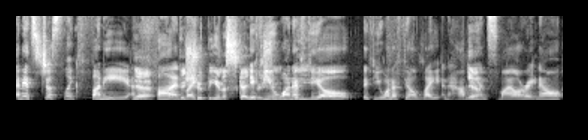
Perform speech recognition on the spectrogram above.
And it's just like funny and yeah, fun. It like should be an escape. if It you want to be- feel if you want to feel light and happy Yeah. and smile right now,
